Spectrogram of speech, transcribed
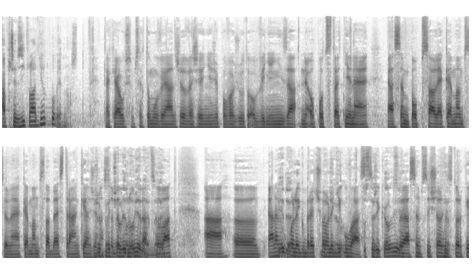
a převzít vládní odpovědnost. Tak já už jsem se k tomu vyjádřil veřejně, že považuji to obvinění za neopodstatněné. Já jsem popsal, jaké mám silné, jaké mám slabé stránky a že, že na sebe budu jeden, pracovat. Ne? A uh, já nevím, jeden. kolik brečelo lidí u vás. To jste říkal. Co já jsem slyšel historky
